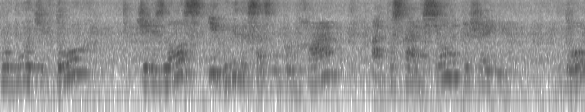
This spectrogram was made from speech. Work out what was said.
глубокий вдох через нос и выдох со звуком Х, отпуская все напряжение. Вдох,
